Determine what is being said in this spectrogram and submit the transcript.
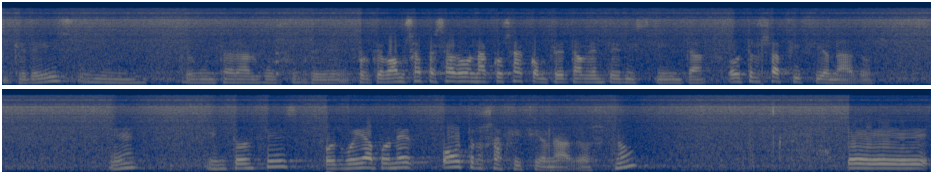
si queréis mm, preguntar algo sobre... Porque vamos a pasar a una cosa completamente distinta, otros aficionados. ¿eh? Entonces os voy a poner otros aficionados, ¿no? Eh,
